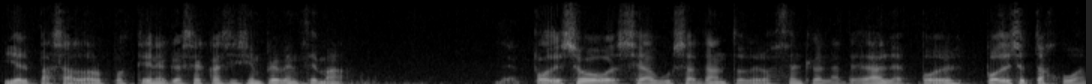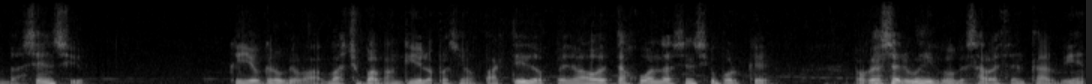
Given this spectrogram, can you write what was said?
Y el pasador, pues tiene que ser casi siempre Benzema. Por eso se abusa tanto de los centros laterales. Por, eso está jugando Asensio. Que yo creo que va, va a chupar banquillo en los próximos partidos. Pero ahora está jugando Asensio, ¿por qué? Porque es el único que sabe centrar bien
